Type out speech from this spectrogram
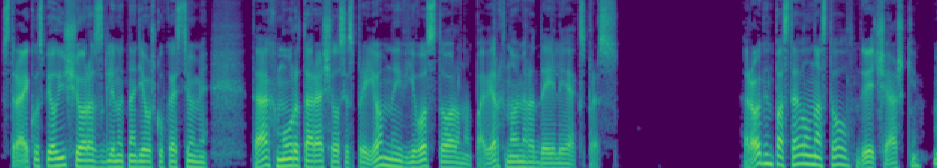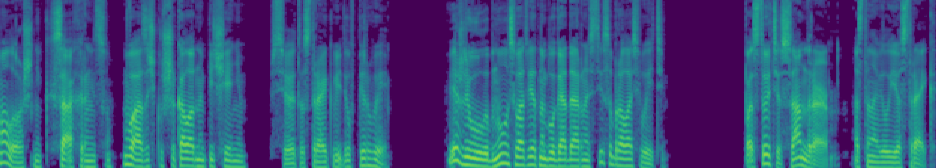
Страйк успел еще раз взглянуть на девушку в костюме. Та хмуро таращилась из приемной в его сторону, поверх номера Daily Express. Робин поставил на стол две чашки, молочник, сахарницу, вазочку с шоколадным печеньем. Все это Страйк видел впервые. Вежливо улыбнулась в ответ на благодарность и собралась выйти. «Постойте, Сандра», — остановил ее Страйк.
